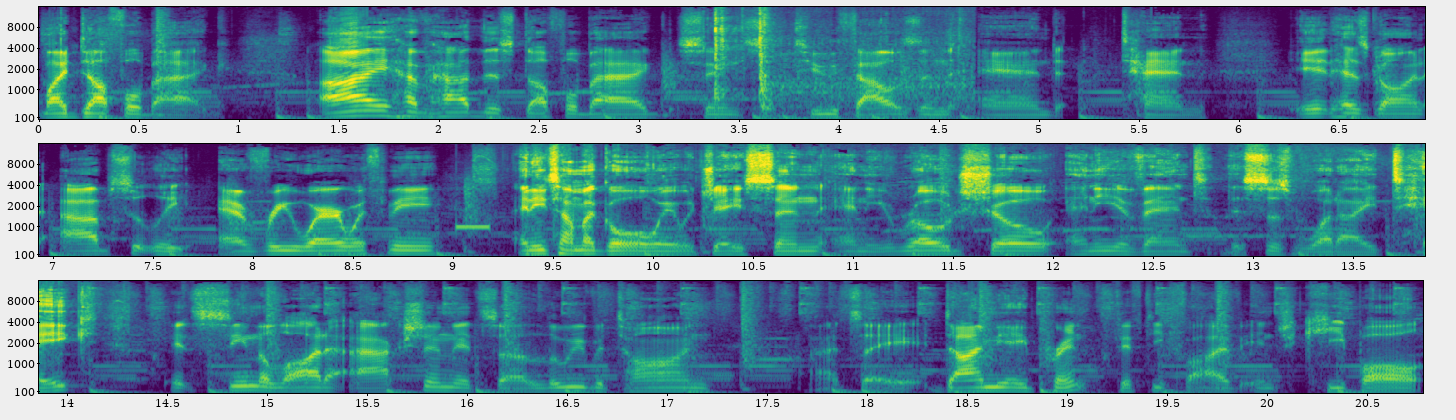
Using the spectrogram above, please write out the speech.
my duffel bag. I have had this duffel bag since 2010. It has gone absolutely everywhere with me. Anytime I go away with Jason, any road show, any event, this is what I take. It's seen a lot of action. It's a Louis Vuitton. It's a damier print, 55 inch Keepall.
